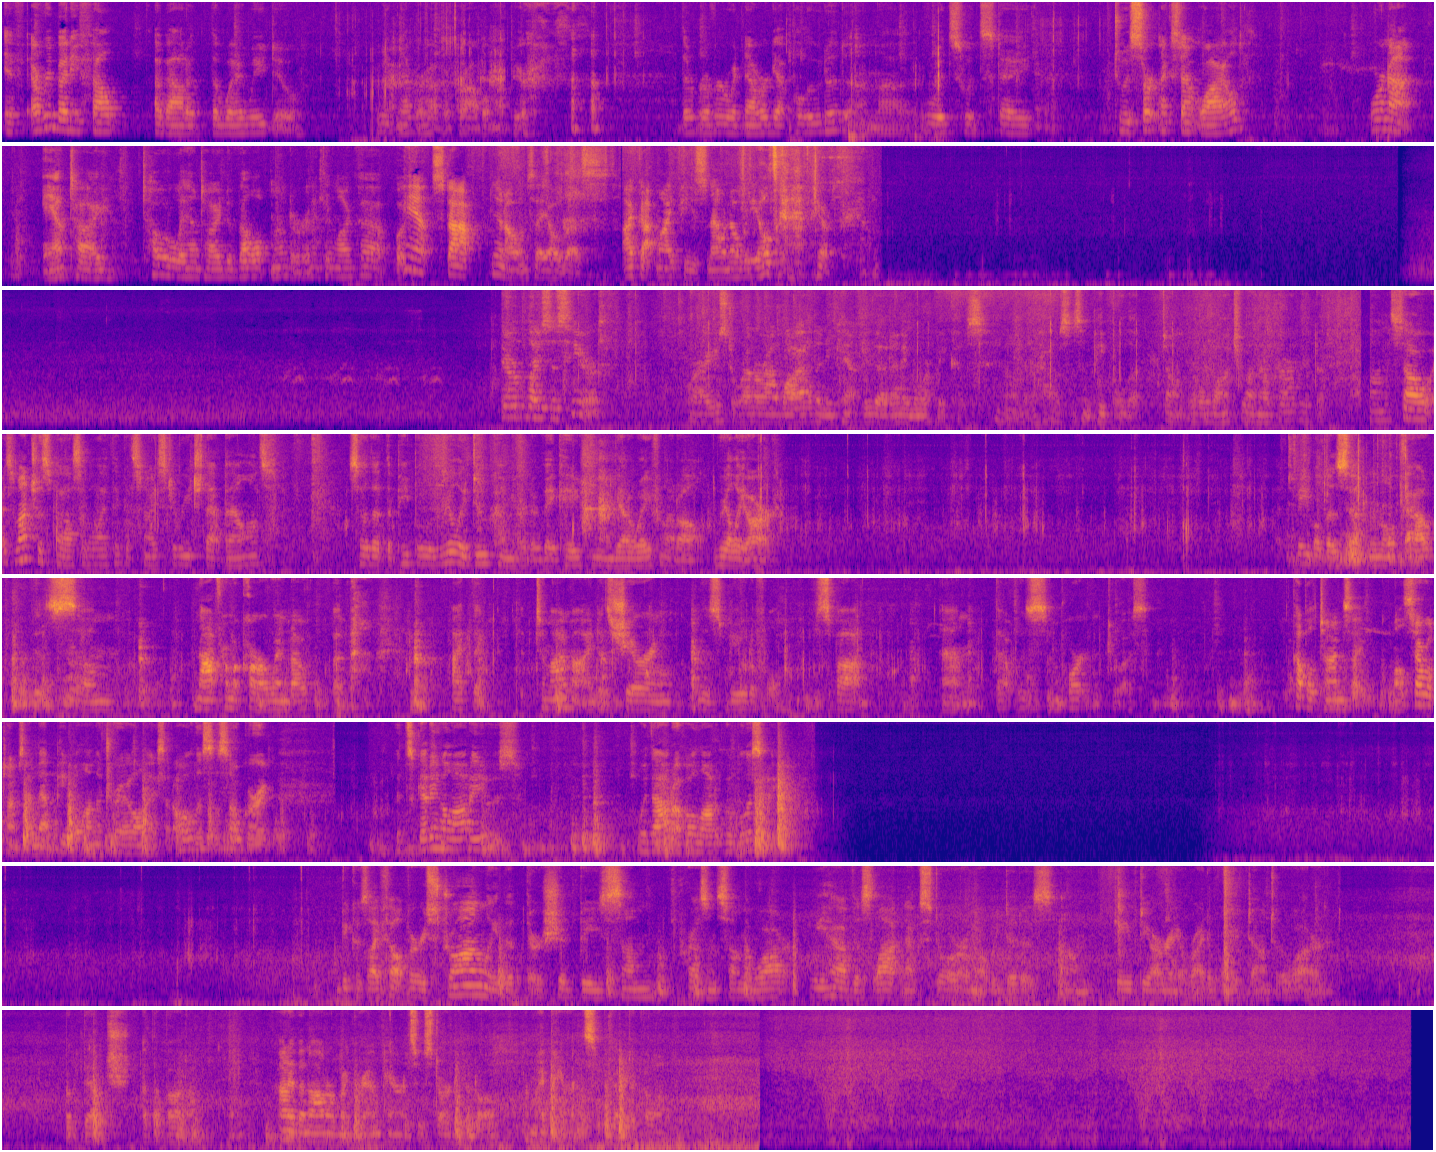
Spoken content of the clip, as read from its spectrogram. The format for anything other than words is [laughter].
If everybody felt about it the way we do, we'd never have a problem up here. [laughs] the river would never get polluted and the woods would stay to a certain extent wild. We're not anti, total anti-development or anything like that, but can't stop, you know, and say, oh, that's, I've got my piece now, nobody else can have theirs. There are places here where I used to run around wild, and you can't do that anymore because you know there are houses and people that don't really want you on their property. But, um, so, as much as possible, I think it's nice to reach that balance, so that the people who really do come here to vacation and get away from it all really are. To be able to sit and look out is um, not from a car window, but [laughs] I think to my mind, is sharing this beautiful spot, and that was important to us. A couple of times I, well, several times I met people on the trail, and I said, "Oh, this is so great." It's getting a lot of use without a whole lot of publicity. Because I felt very strongly that there should be some presence on the water. We have this lot next door, and what we did is um, gave DRA a right of way down to the water. A bench at the bottom, kind of in honor of my grandparents who started it all, and my parents who kept it going.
